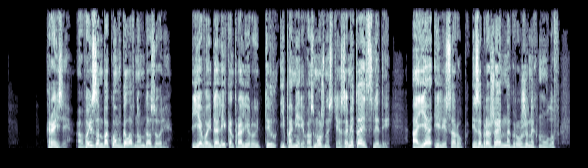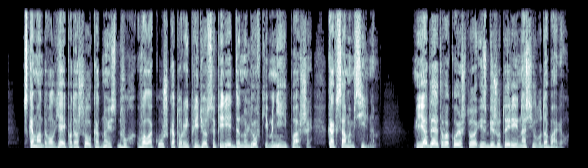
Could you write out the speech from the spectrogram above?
Крейзи, вы зомбаком в головном дозоре. Ева и Дали контролируют тыл и по мере возможности заметает следы, а я и Лесоруб изображаем нагруженных мулов. Скомандовал я и подошел к одной из двух волокуш, которые придется переть до нулевки мне и Паше, как самым сильным. Я для этого кое-что из бижутерии на силу добавил.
